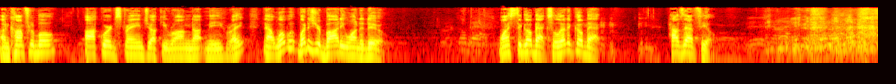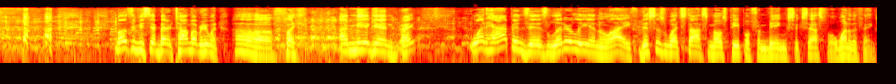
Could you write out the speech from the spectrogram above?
Uncomfortable? Awkward, strange, yucky, wrong, not me, right? Now, what, what does your body want to do? Wants to go back. So let it go back. How's that feel? Most of you said better. Tom over here went, oh, like, I'm me again, right? What happens is, literally in life, this is what stops most people from being successful. One of the things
